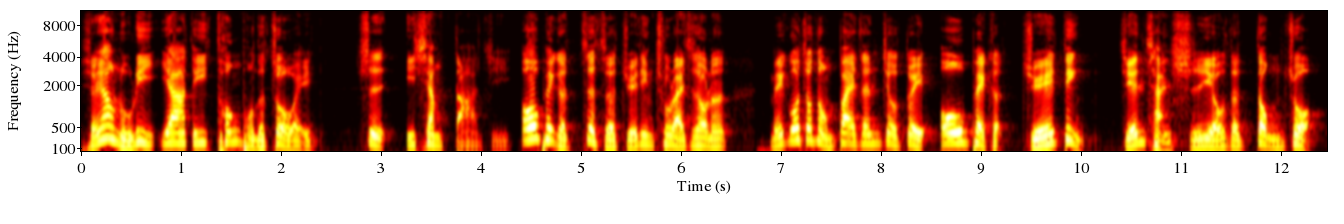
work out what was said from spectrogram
想要努力压低通膨的作为是一项打击。OPEC 这则决定出来之后呢，美国总统拜登就对 OPEC 决定减产石油的动作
